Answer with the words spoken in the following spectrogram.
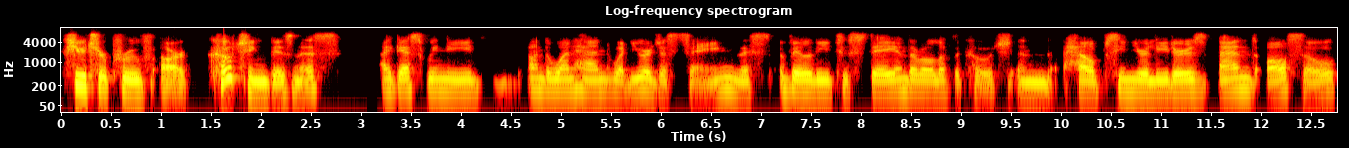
future proof our coaching business, I guess we need, on the one hand, what you're just saying this ability to stay in the role of the coach and help senior leaders and also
